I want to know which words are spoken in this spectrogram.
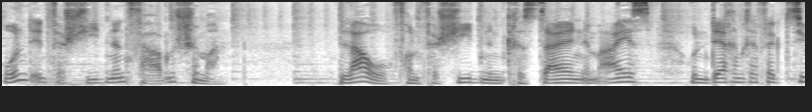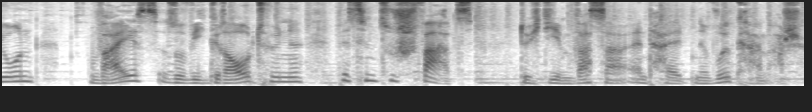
und in verschiedenen Farben schimmern. Blau von verschiedenen Kristallen im Eis und deren Reflexion, Weiß sowie Grautöne bis hin zu Schwarz durch die im Wasser enthaltene Vulkanasche.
